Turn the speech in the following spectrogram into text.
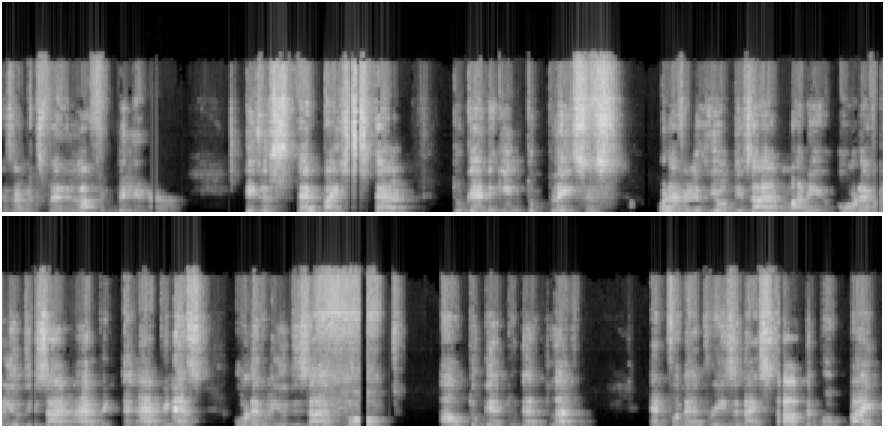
as I'm explaining Laughing Billionaire, is a step by step to getting into places, whatever your desire, money or whatever you desire, happy, happiness, whatever you desire, both how to get to that level. And for that reason, I start the book by,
